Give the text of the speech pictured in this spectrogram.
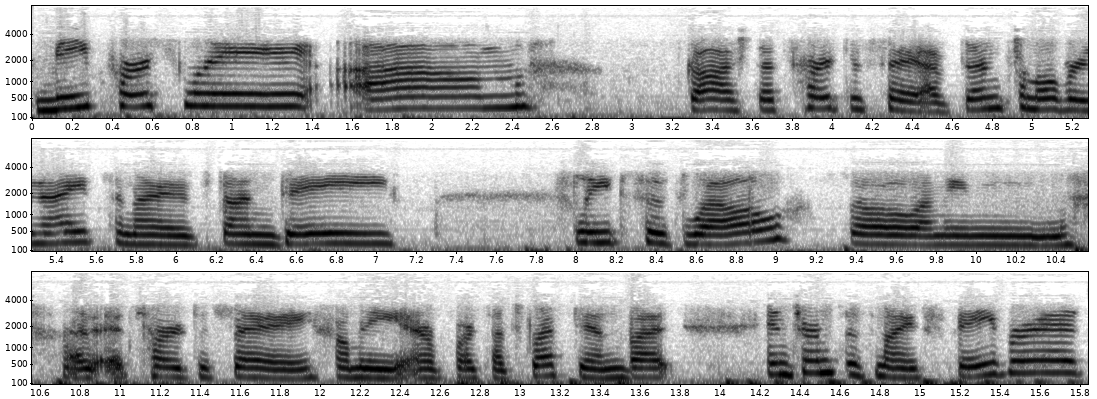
Me personally, um, gosh, that's hard to say. I've done some overnights and I've done day sleeps as well. So, I mean, it's hard to say how many airports I've slept in. But in terms of my favorite,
